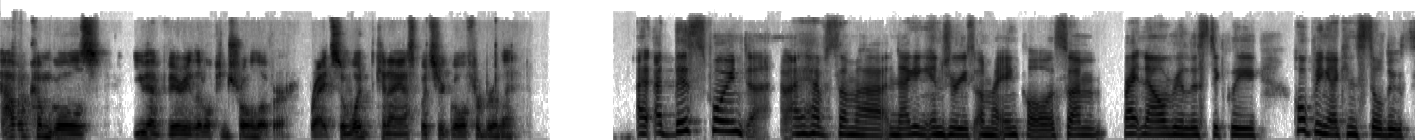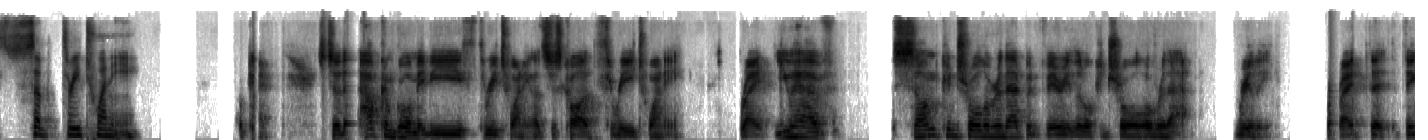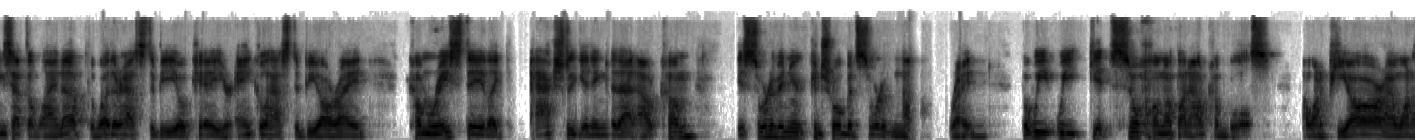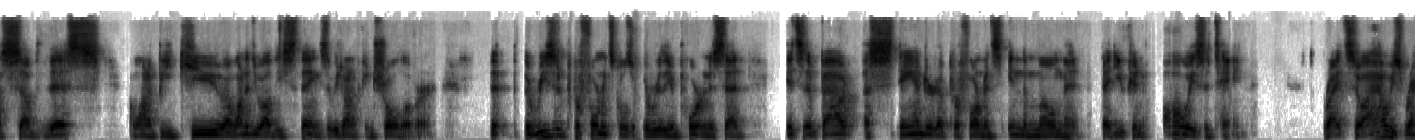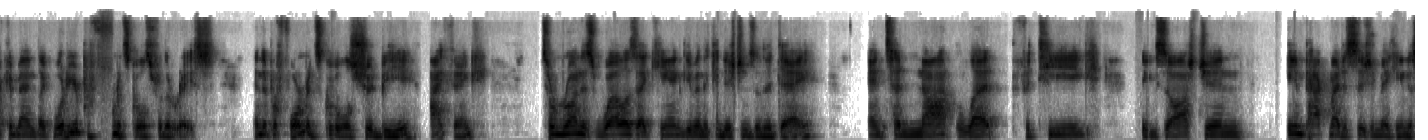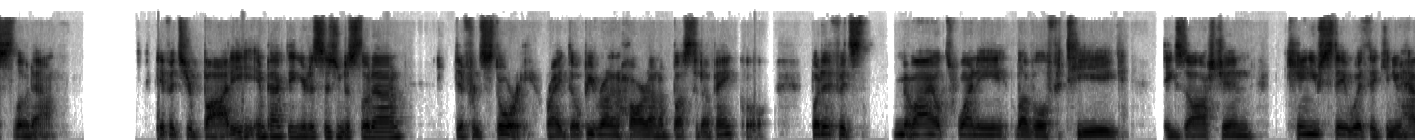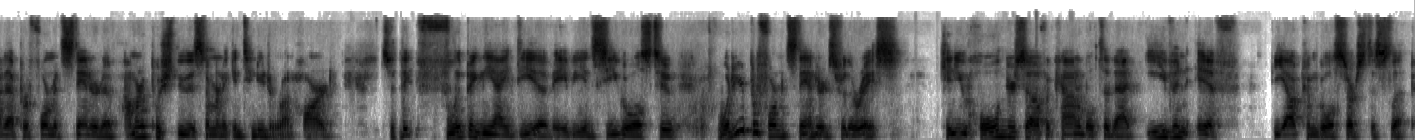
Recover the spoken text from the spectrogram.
Outcome goals, you have very little control over, right? So what can I ask? What's your goal for Berlin? at this point, I have some uh, nagging injuries on my ankle, so I'm right now realistically hoping I can still do sub 320. Okay. So the outcome goal may be 320. Let's just call it 320 right? You have some control over that, but very little control over that, really. Right? That things have to line up. The weather has to be okay. Your ankle has to be all right. Come race day, like actually getting to that outcome is sort of in your control, but sort of not, right? But we we get so hung up on outcome goals. I want a PR, I want to sub this, I want to BQ, I want to do all these things that we don't have control over. The, the reason performance goals are really important is that it's about a standard of performance in the moment that you can always attain right? So i always recommend like what are your performance goals for the race? And the performance goals should be i think to run as well as i can given the conditions of the day and to not let fatigue exhaustion impact my decision making to slow down. If it's your body impacting your decision to slow down different story right don't be running hard on a busted up ankle but if it's mile 20 level of fatigue, exhaustion. Can you stay with it? Can you have that performance standard of, I'm going to push through this, I'm going to continue to run hard? So I think flipping the idea of A, B, and C goals to what are your performance standards for the race? Can you hold yourself accountable to that, even if the outcome goal starts to slip?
